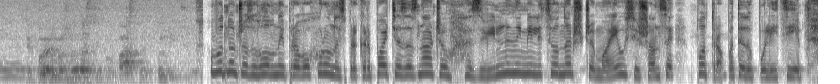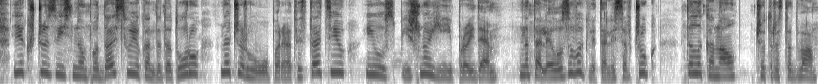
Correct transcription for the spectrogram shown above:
е, такої можливості попасти в поліцію. Водночас головний правоохоронець Прикарпаття зазначив, звільнений міліціонер ще має усі шанси потрапити до поліції, якщо, звісно, подасть свою кандидатуру на чергову переатестацію і успішно її пройде. Наталія Лозовик, Віталій Савчук, телеканал 402.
